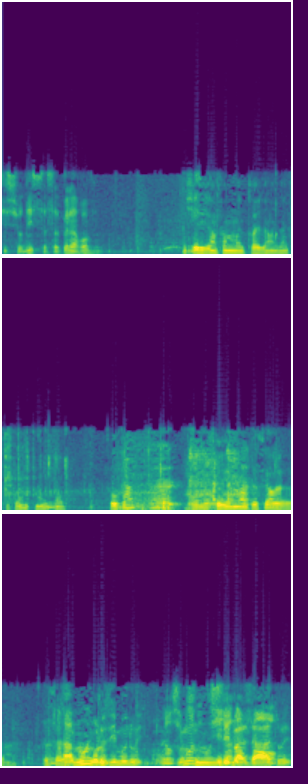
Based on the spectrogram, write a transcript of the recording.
6 sur 10, ça s'appelle un rov A des enfants de moins de 13 ans, il y en a qui comptent, non Non. Aucun Parce que maintenant, on peut faire le... On peut faire Ah, pour, Zimoun, pour le. Zimoun, oui. Dans Zimoun. Zimoun, Si si les un enfant, d'Ahat, oui.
